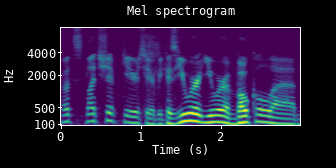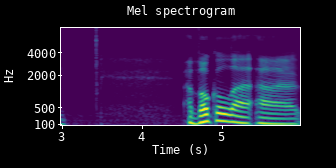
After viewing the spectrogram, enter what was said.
Let's let's shift gears here because you were you were a vocal um, a vocal uh, uh,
